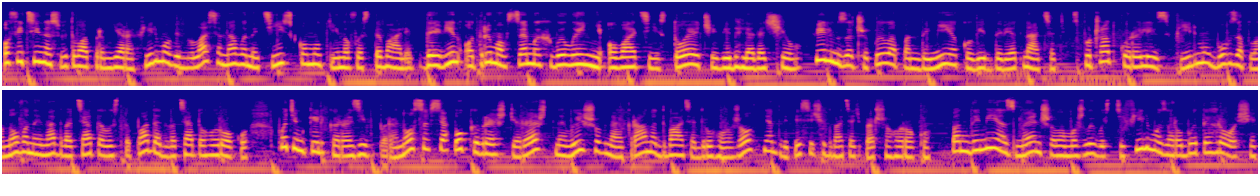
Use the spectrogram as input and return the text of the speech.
Офіційна світова прем'єра фільму відбулася на венеційському кінофестивалі, де він отримав семихвилинні овації стоячи від глядачів. Фільм зачепила пандемія COVID-19. Спочатку реліз фільму був запланований на 20 листопада 2020 року. Потім кілька разів переносився, поки, врешті-решт, не вийшов на екрани 22 жовтня 2021 року. Пандемія зменшила можливості фільму заробити гроші,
